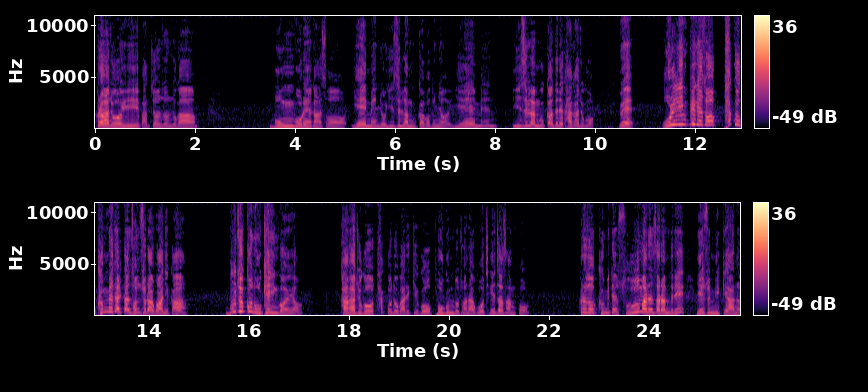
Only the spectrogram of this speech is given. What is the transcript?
그래가지고 이 박지원 선수가 몽골에 가서 예멘 요 이슬람 국가거든요. 예멘 이슬람 국가들에 가가지고 왜 올림픽에서 탁구 금메달 딴 선수라고 하니까 무조건 오케이인 거예요. 가가지고 탁구도 가르치고 복음도 전하고 제자 삼고 그래서 그 밑에 수많은 사람들이 예수 믿게 하는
